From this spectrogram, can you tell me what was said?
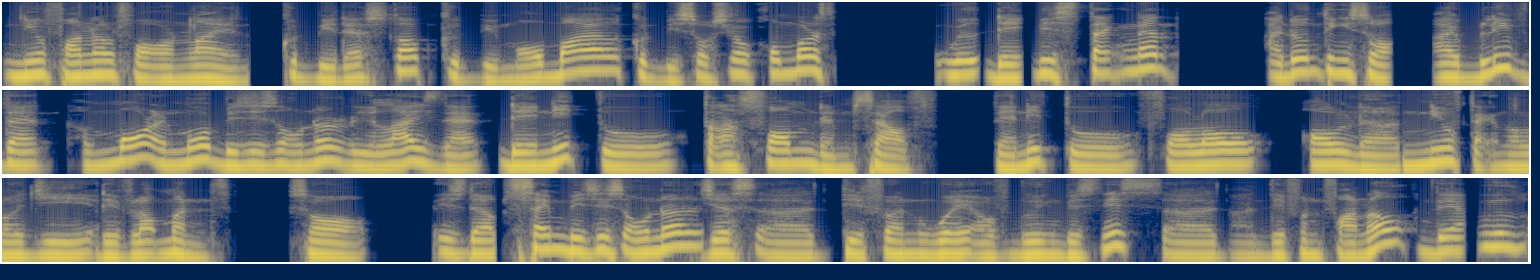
new funnel for online. Could be desktop, could be mobile, could be social commerce. Will they be stagnant? I don't think so. I believe that more and more business owners realize that they need to transform themselves. They need to follow all the new technology developments. So it's the same business owner, just a different way of doing business, a different funnel. There will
